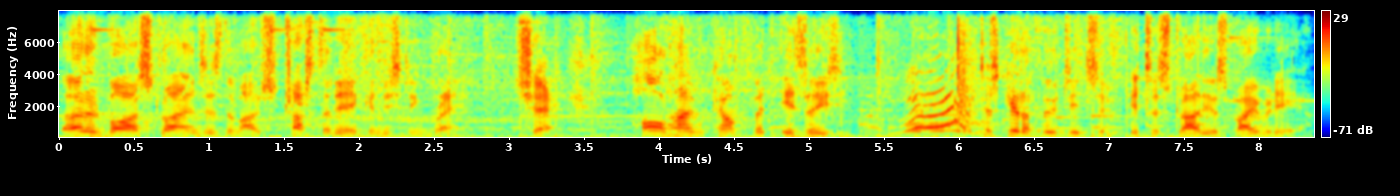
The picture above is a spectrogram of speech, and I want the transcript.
Voted by Australians as the most trusted air conditioning brand. Check. Whole home comfort is easy. Woo! Just get a Fujitsu. It's Australia's favourite air.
